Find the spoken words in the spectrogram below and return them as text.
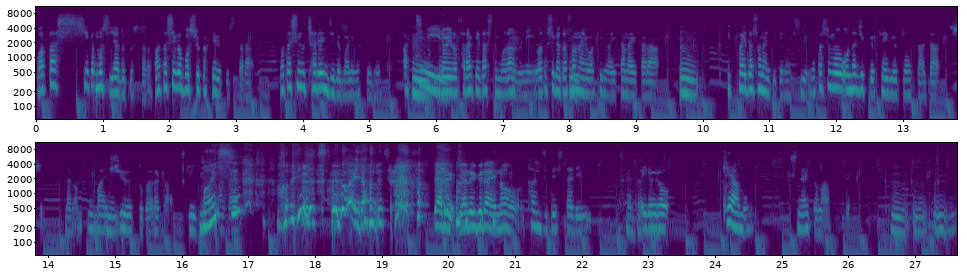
私がもしやるとしたら、私が募集かけるとしたら、私のチャレンジでもありますよね。あっちにいろいろさらけ出してもらうのに、私が出さないわけにはいかないから、うんいっぱい出さないといけないし、私も同じく性病検査、じゃあ、しなんかうんうん毎週とか、なんか月1毎週？毎週はいらんでしょ。やる、やるぐらいの感じでしたり、なんかいろいろケアもしないとなって。うんうんうん。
